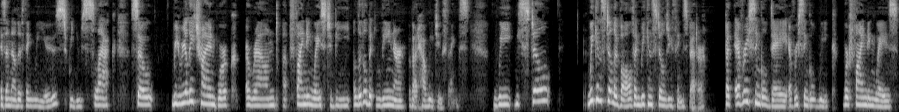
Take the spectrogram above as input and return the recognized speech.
is another thing we use. We use Slack. So we really try and work around uh, finding ways to be a little bit leaner about how we do things. We, we still, we can still evolve and we can still do things better. But every single day, every single week, we're finding ways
